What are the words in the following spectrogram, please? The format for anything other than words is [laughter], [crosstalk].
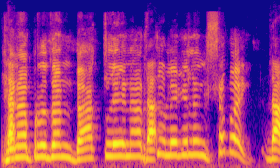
হুম। সেনা প্রধান ডাকলেন আর না- চলে গেলেন সবাই না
